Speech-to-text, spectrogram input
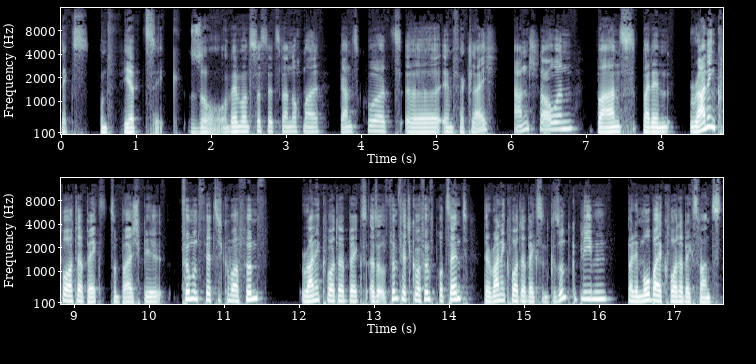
46. So, und wenn wir uns das jetzt dann nochmal ganz kurz äh, im Vergleich anschauen, waren es bei den Running Quarterbacks zum Beispiel 45,5 Running Quarterbacks, also 45,5 Prozent der Running Quarterbacks sind gesund geblieben. Bei den Mobile Quarterbacks waren es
